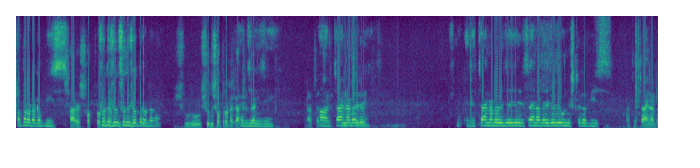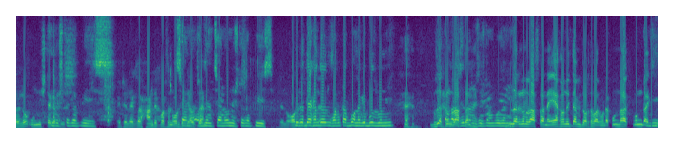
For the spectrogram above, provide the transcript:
সতেরো টাকা পিস সাড়ে সতেরো শুধু শুধু শুধু সতেরো টাকা। শুরু শুধু সতেরো টাকা জি জি। আচ্ছা আর আচ্ছা চায়নাটা এই যে চায়নাটা যে এটা উনিশ টাকা পিস আচ্ছা চায়নাটা হলো উনিশ টাকা উনিশ পিস টাকা পিস এটা হলো একবার hundred percent China original China. Original China উনিশ টাকা পিস পুরো দেখেন তো অনেকে বুঝার কোনো রাস্তা নেই। বুঝার কোনো রাস্তা নেই। এখনই তো আমি ধরতে পারব না। কোনটা কোনটা কি?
